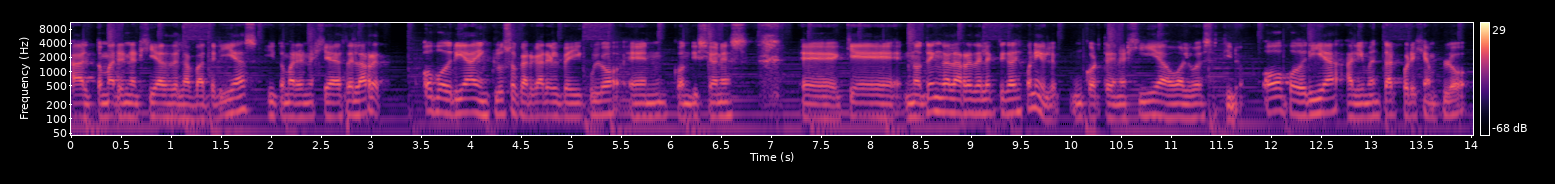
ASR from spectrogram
al tomar energía desde las baterías y tomar energía desde la o podría incluso cargar el vehículo en condiciones eh, que no tenga la red eléctrica disponible, un corte de energía o algo de ese estilo. O podría alimentar, por ejemplo,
